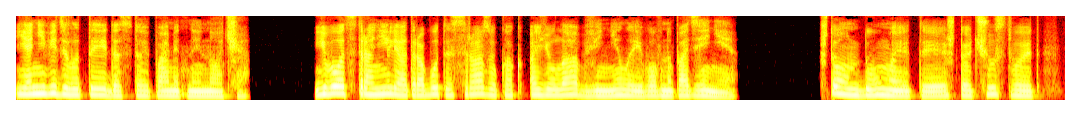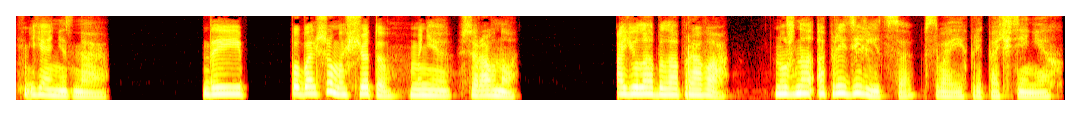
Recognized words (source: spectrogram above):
Я не видела Тейда с той памятной ночи. Его отстранили от работы сразу, как Аюла обвинила его в нападении. Что он думает и что чувствует, я не знаю. Да и, по большому счету мне все равно. Аюла была права. Нужно определиться в своих предпочтениях.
